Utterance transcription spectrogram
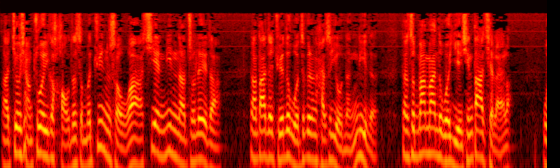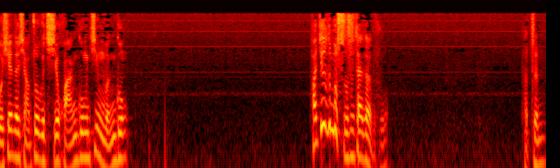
啊，就想做一个好的什么郡守啊、县令啊之类的，让大家觉得我这个人还是有能力的。但是慢慢的我野心大起来了，我现在想做个齐桓公、晋文公，他就这么实实在在的说，他真，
